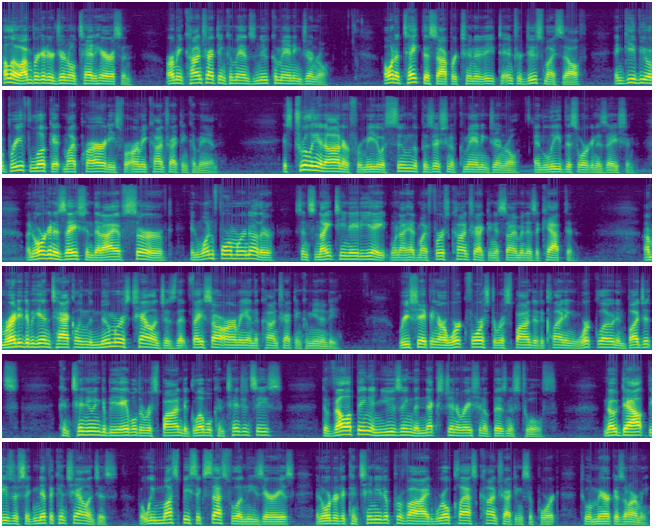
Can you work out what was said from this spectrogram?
Hello, I'm Brigadier General Ted Harrison, Army Contracting Command's new Commanding General. I want to take this opportunity to introduce myself and give you a brief look at my priorities for Army Contracting Command. It's truly an honor for me to assume the position of Commanding General and lead this organization, an organization that I have served in one form or another since 1988 when I had my first contracting assignment as a captain. I'm ready to begin tackling the numerous challenges that face our Army and the contracting community. Reshaping our workforce to respond to declining workload and budgets, continuing to be able to respond to global contingencies, developing and using the next generation of business tools. No doubt these are significant challenges, but we must be successful in these areas in order to continue to provide world-class contracting support to America's Army.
